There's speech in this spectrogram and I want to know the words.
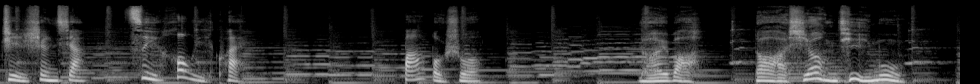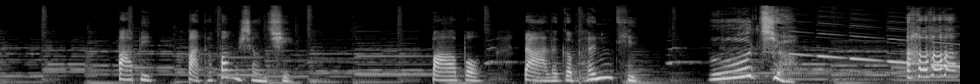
只剩下最后一块。巴宝说：“来吧，大象积木。”芭比把它放上去。巴布打了个喷嚏，啊叫！哈哈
